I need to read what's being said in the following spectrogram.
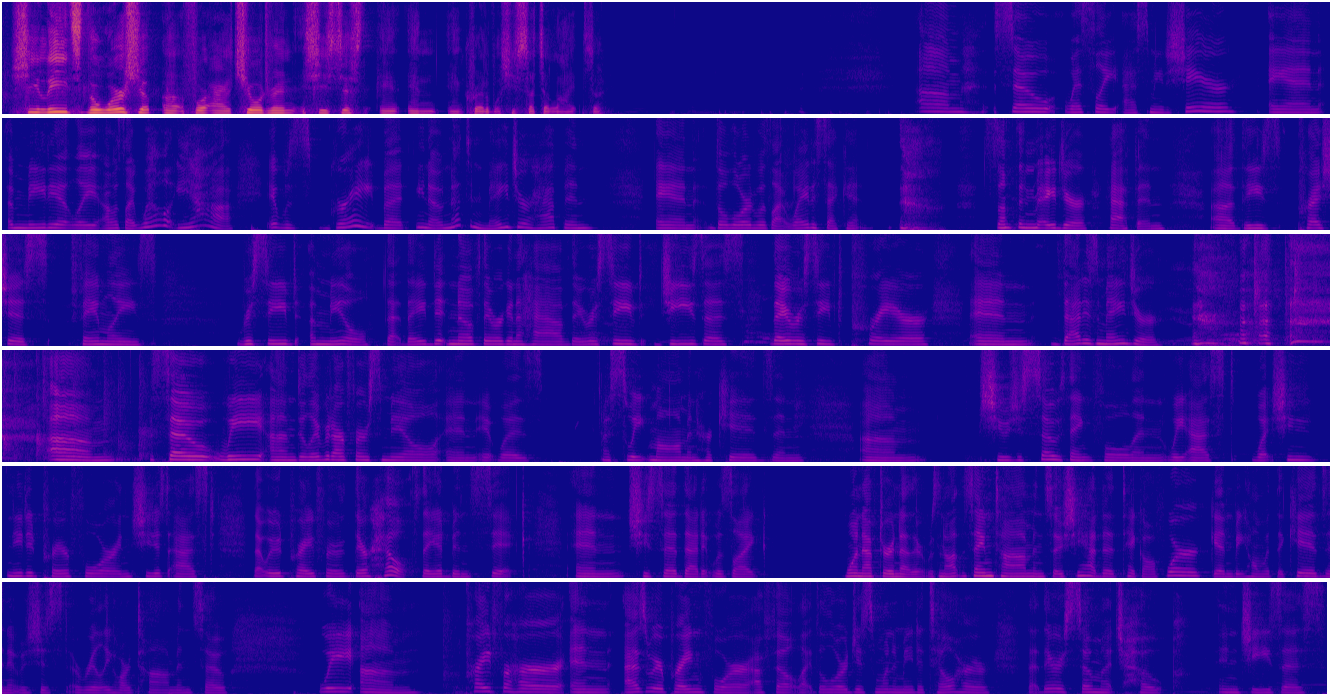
she leads the worship uh, for our children. She's just in, in, incredible. She's such a light. So. Um, so Wesley asked me to share, and immediately I was like, "Well, yeah, it was great, but you know, nothing major happened." And the Lord was like, "Wait a second, something major happened. Uh, these precious families." received a meal that they didn't know if they were going to have. They received Jesus, they received prayer, and that is major. um, so we um, delivered our first meal, and it was a sweet mom and her kids, and um, she was just so thankful. And we asked what she needed prayer for, and she just asked that we would pray for their health. They had been sick and she said that it was like one after another. It was not the same time, and so she had to take off work and be home with the kids, and it was just a really hard time. And so we um, prayed for her, and as we were praying for her, I felt like the Lord just wanted me to tell her that there is so much hope in Jesus.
